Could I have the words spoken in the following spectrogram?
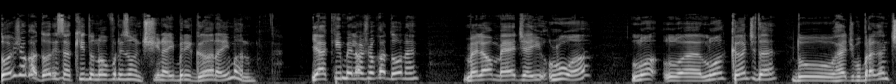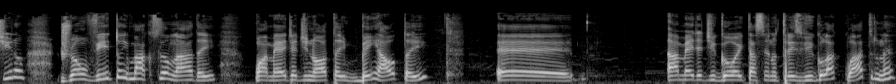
Dois jogadores aqui do Novo Horizontino aí brigando aí, mano. E aqui melhor jogador, né? Melhor média aí, Luan Luan, é, Luan Cândido, né, do Red Bull Bragantino, João Vitor e Marcos Leonardo aí, com a média de nota bem alta aí. É, a média de gol aí tá sendo 3,4, né?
